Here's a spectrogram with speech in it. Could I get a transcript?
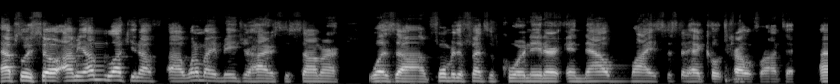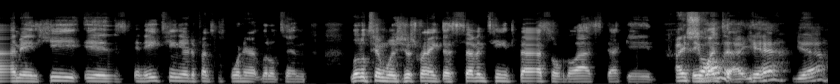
Absolutely. So, I mean, I'm lucky enough. Uh, one of my major hires this summer was uh, former defensive coordinator and now my assistant head coach, Carlo Ferrante. I mean, he is an 18 year defensive coordinator at Littleton. Littleton was just ranked as 17th best over the last decade. I they saw that. To, yeah. Yeah.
